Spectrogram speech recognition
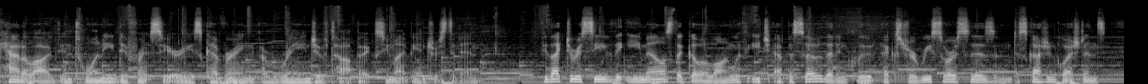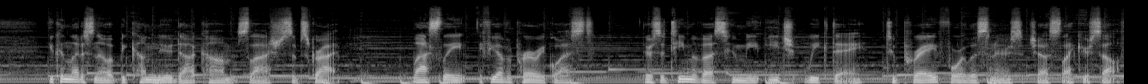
cataloged in 20 different series covering a range of topics you might be interested in. If you'd like to receive the emails that go along with each episode that include extra resources and discussion questions, you can let us know at becomenew.com slash subscribe. Lastly, if you have a prayer request, there's a team of us who meet each weekday to pray for listeners just like yourself.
